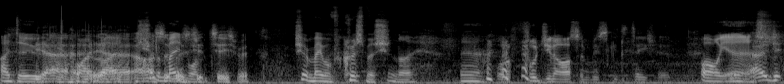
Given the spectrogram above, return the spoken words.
I do. Yeah, you're quite yeah. right. Should have made one. t-shirt. Should have made one for Christmas, shouldn't I? Yeah. Or a fudging awesome biscuits T-shirt. Oh yes. How did,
